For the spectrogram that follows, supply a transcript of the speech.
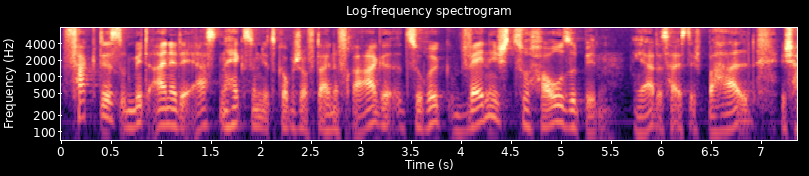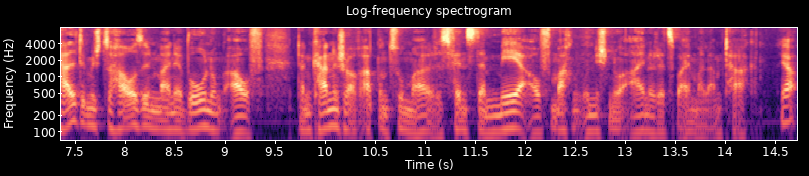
Fakt ist und mit einer der ersten Hacks, und jetzt komme ich auf deine Frage zurück, wenn ich zu Hause bin, ja, das heißt, ich behalte, ich halte mich zu Hause in meiner Wohnung auf, dann kann ich auch ab und zu mal das Fenster mehr aufmachen und nicht nur ein oder zweimal am Tag. Ja.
